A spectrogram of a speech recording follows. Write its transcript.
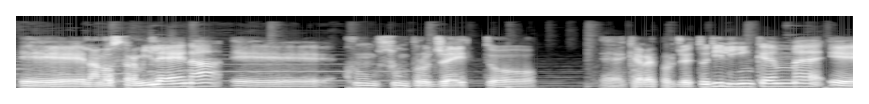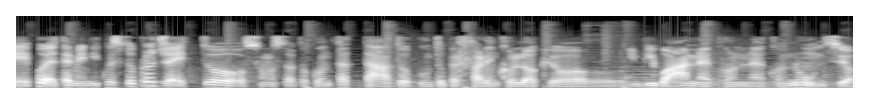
e la nostra Milena e con- su un progetto eh, che era il progetto di Linkem e poi al termine di questo progetto sono stato contattato appunto per fare un colloquio in B1 con, con Nunzio.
